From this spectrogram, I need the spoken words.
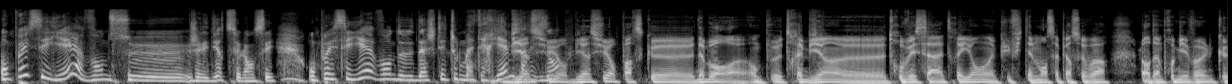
On peut essayer avant de se, j'allais dire de se lancer. On peut essayer avant d'acheter tout le matériel, Bien par sûr, exemple. bien sûr, parce que d'abord, on peut très bien euh, trouver ça attrayant et puis finalement s'apercevoir lors d'un premier vol que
